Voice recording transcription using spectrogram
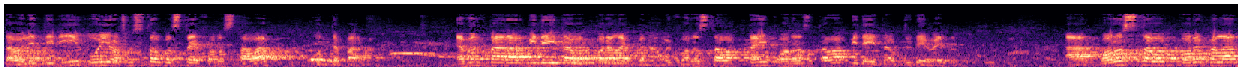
তাহলে তিনি ওই অসুস্থ অবস্থায় ফরজ তাওয়াব করতে পারবেন। এবং তার আর বিদায়ী তাওয়াব করা লাগবে না। ওই ফরজ তাওয়াবটাই ফরজ তাওয়াব বিদায়ী তাওয়াব দুটাই হয়ে যাবে। আর ফরজ তাওয়াব করে ফেলার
